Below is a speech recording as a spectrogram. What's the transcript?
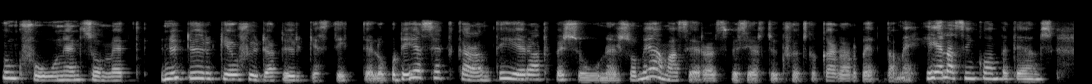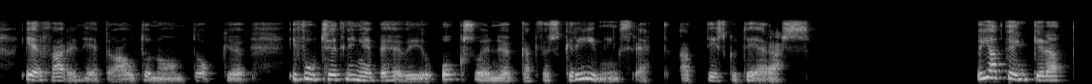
funktionen som ett nytt yrke och skyddat yrkestitel och på det sättet garantera att personer som är avancerade specialistsjuksköterskor kan arbeta med hela sin kompetens, erfarenhet och autonomt och eh, i fortsättningen behöver ju också en ökad förskrivningsrätt att diskuteras. Och jag tänker att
